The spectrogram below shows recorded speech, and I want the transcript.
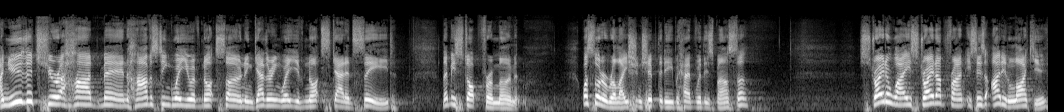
I knew that you're a hard man, harvesting where you have not sown and gathering where you've not scattered seed. Let me stop for a moment. What sort of relationship did he have with his master? Straight away, straight up front, he says, I didn't like you.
